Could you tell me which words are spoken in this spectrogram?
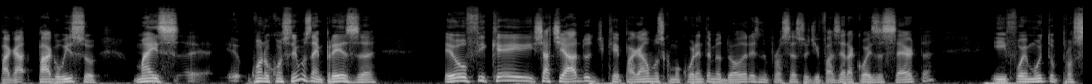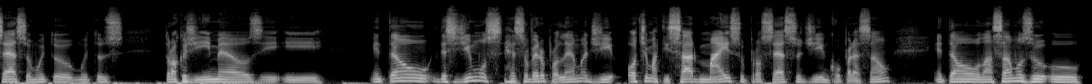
pagar, pago isso, mas uh, quando construímos a empresa, eu fiquei chateado de que pagamos como 40 mil dólares no processo de fazer a coisa certa, e foi muito processo, muito, muitos trocas de e-mails e, e então, decidimos resolver o problema de otimizar mais o processo de incorporação. Então, lançamos o, o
